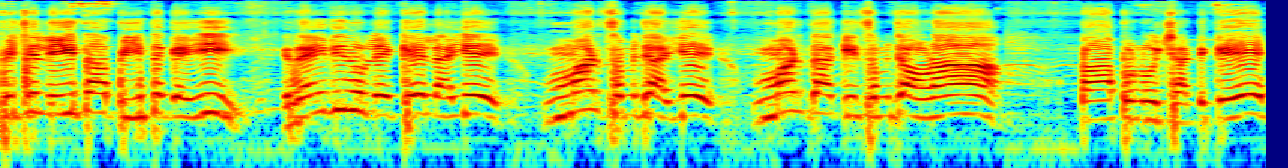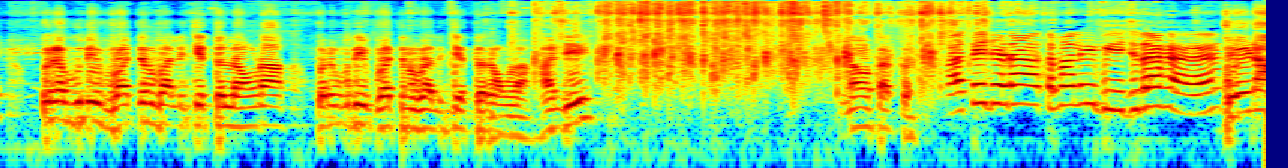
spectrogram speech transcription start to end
ਪਿਛਲੀ ਤਾਂ ਬੀਤ ਗਈ। ਰਹਿੰਦੀ ਨੂੰ ਲੇਖੇ ਲਾਈਏ ਮਨ ਸਮਝਾਈਏ ਮਨ ਦਾ ਕੀ ਸਮਝਾਉਣਾ? ਪਾਪ ਨੂੰ ਛੱਡ ਕੇ ਪ੍ਰਭੂ ਦੇ ਵਚਨ ਵੱਲ ਚਿੱਤ ਲਾਉਣਾ ਪ੍ਰਭੂ ਦੇ ਵਚਨ ਵੱਲ ਚਿੱਤ ਲਾਉਣਾ। ਹਾਂਜੀ? ਨੌ ਤੱਕ। ਅਤੇ ਜਿਹੜਾ ਆਤਮਾ ਲਈ ਬੀਜਦਾ ਹੈ ਜਿਹੜਾ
